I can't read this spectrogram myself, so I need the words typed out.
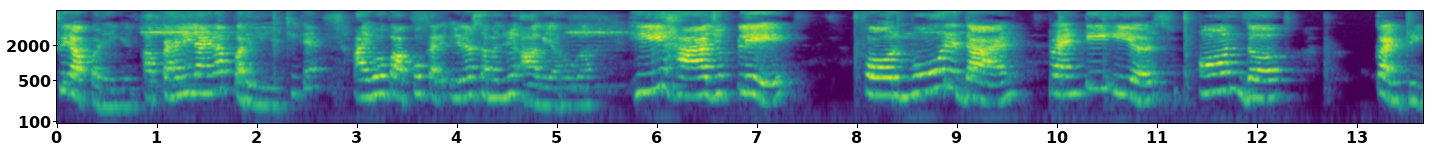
फिर आप पढ़ेंगे। आप पहली लाइन आप पढ़ लीजिए ठीक है? आई होप आपको एरर समझ में आ गया होगा। He has play for more than twenty years on the country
